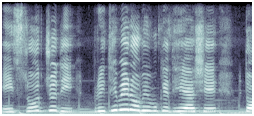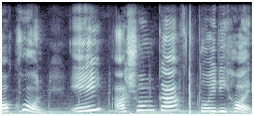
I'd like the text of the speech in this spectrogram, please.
এই স্রোত যদি পৃথিবীর অভিমুখে ধেয়ে আসে, তখন এই আশঙ্কা তৈরি হয়।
